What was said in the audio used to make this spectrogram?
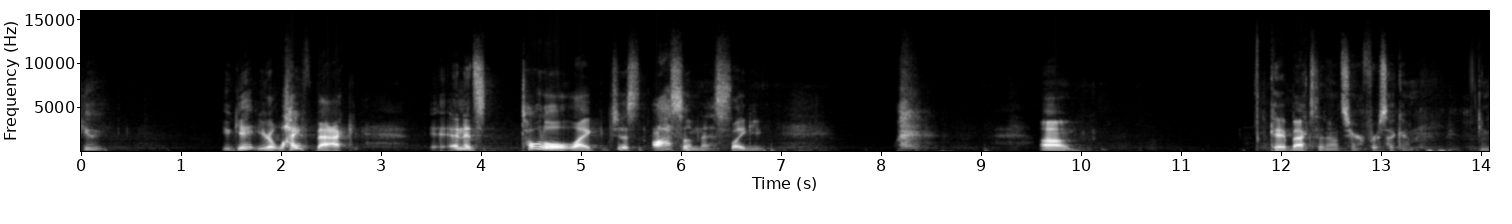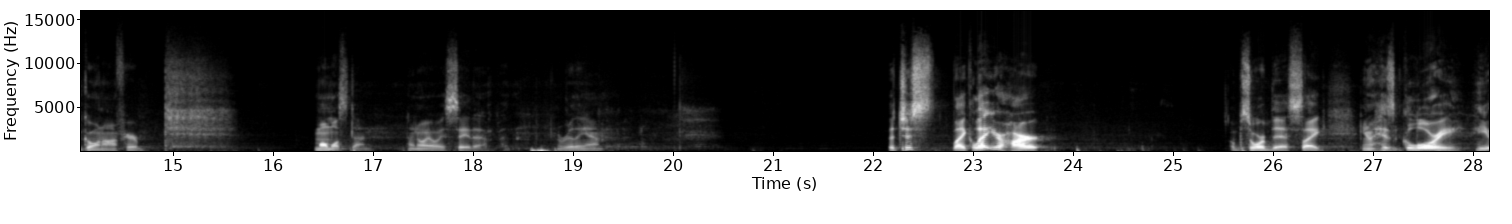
you, you get your life back, and it's total, like, just awesomeness. Like, you, um, okay, back to the notes here for a second. I'm going off here. I'm almost done. I know I always say that, but I really am. But just like let your heart absorb this. Like, you know, his glory, he,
